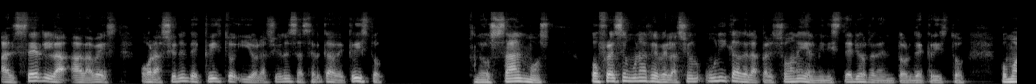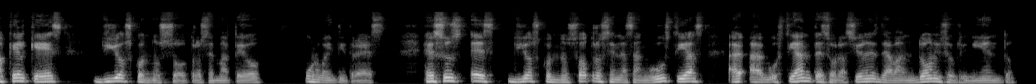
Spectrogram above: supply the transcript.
al ser la, a la vez oraciones de Cristo y oraciones acerca de Cristo, los salmos ofrecen una revelación única de la persona y el ministerio redentor de Cristo, como aquel que es Dios con nosotros en Mateo 1.23. Jesús es Dios con nosotros en las angustias, angustiantes oraciones de abandono y sufrimiento.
